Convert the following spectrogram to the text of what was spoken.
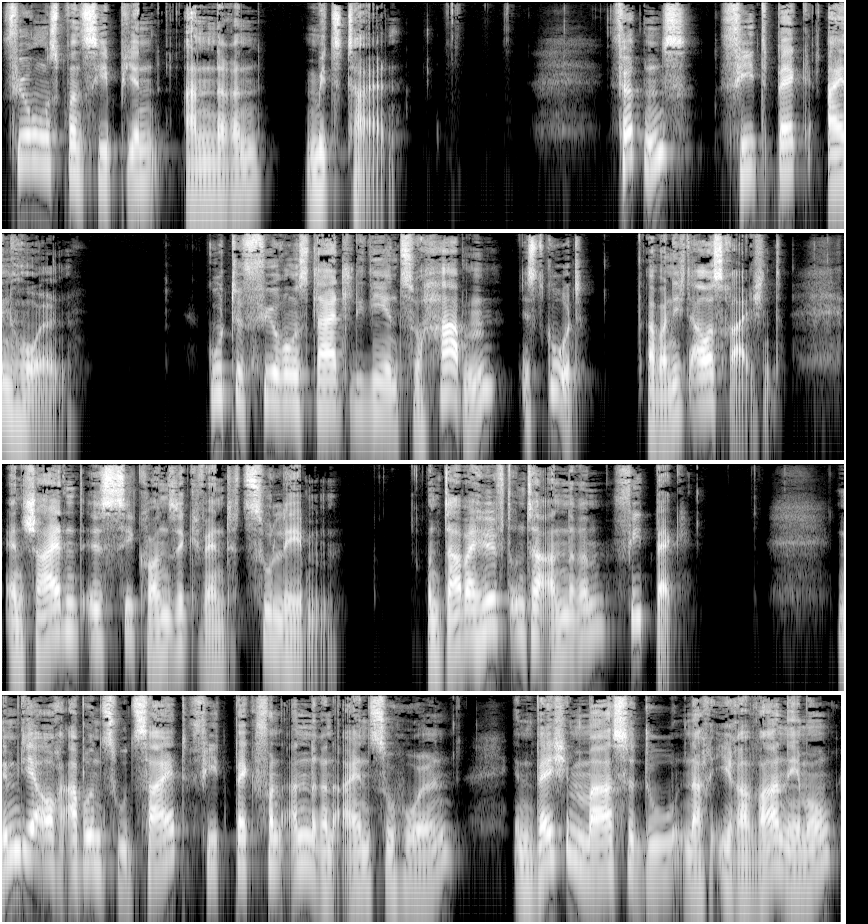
Führungsprinzipien anderen mitteilen. Viertens, Feedback einholen. Gute Führungsleitlinien zu haben, ist gut, aber nicht ausreichend. Entscheidend ist, sie konsequent zu leben. Und dabei hilft unter anderem Feedback. Nimm dir auch ab und zu Zeit, Feedback von anderen einzuholen, in welchem Maße du nach ihrer Wahrnehmung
